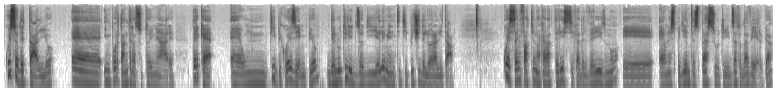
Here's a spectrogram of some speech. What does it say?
Questo dettaglio è importante da sottolineare perché è un tipico esempio dell'utilizzo di elementi tipici dell'oralità. Questa è infatti una caratteristica del verismo e è un espediente spesso utilizzato da Verga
